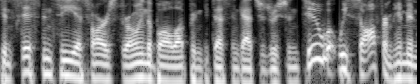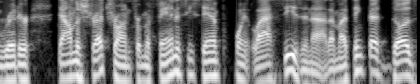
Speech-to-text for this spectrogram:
consistency as far as throwing the ball up in contestant catch situation. Two, what we saw from him and Ridder down the stretch run from a fantasy standpoint last season, Adam. I think that does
